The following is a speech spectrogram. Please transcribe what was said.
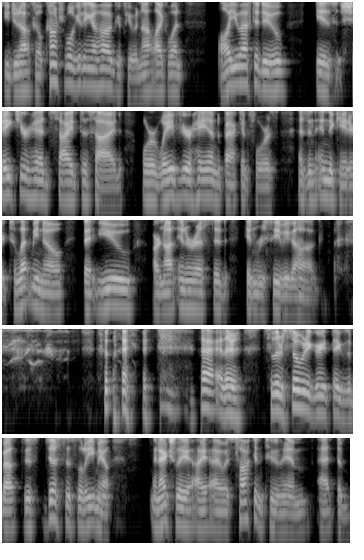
you do not feel comfortable getting a hug, if you would not like one, all you have to do is shake your head side to side or wave your hand back and forth as an indicator to let me know that you are not interested in receiving a hug. so there's so many great things about just just this little email. And actually, I, I was talking to him at the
